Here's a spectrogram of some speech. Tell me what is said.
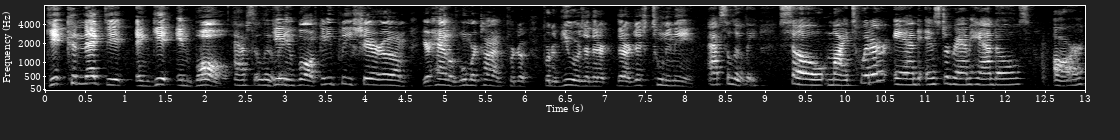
get connected, and get involved. Absolutely. Get involved. Can you please share um, your handles one more time for the for the viewers that are that are just tuning in? Absolutely. So my Twitter and Instagram handles are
